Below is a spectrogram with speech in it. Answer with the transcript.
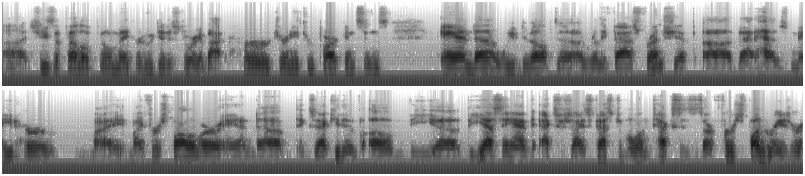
Uh, she's a fellow filmmaker who did a story about her journey through Parkinson's. And uh, we've developed a, a, really fast friendship uh, that has made her my my first follower and uh, executive of the uh, the Yes and Exercise Festival in Texas. It's our first fundraiser,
